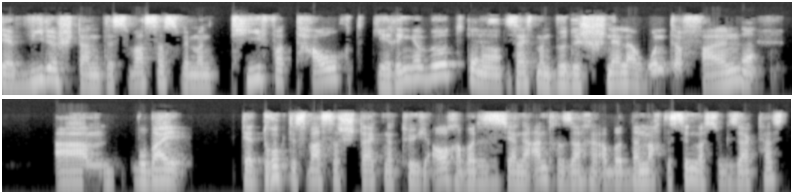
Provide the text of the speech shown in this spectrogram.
der Widerstand des Wassers, wenn man tiefer taucht, geringer wird. Genau. Das heißt, man würde schneller runterfallen. Ja. Ähm, wobei der Druck des Wassers steigt natürlich auch, aber das ist ja eine andere Sache. Aber dann macht es Sinn, was du gesagt hast.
